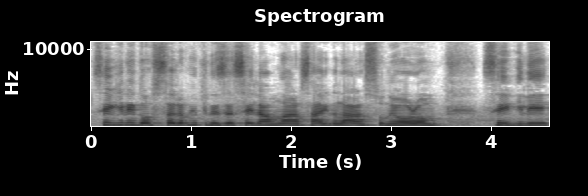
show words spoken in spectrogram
Sevgili dostlarım hepinize selamlar, saygılar sunuyorum. Sevgili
